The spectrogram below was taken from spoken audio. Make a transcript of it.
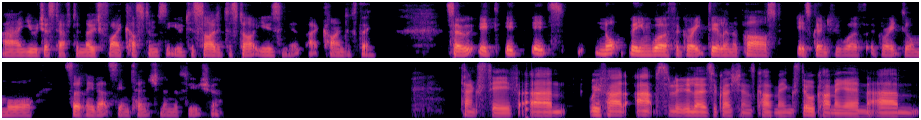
Uh, you would just have to notify customs that you decided to start using it, that kind of thing. So it, it, it's not been worth a great deal in the past. It's going to be worth a great deal more. Certainly that's the intention in the future. Thanks, Steve. Um, we've had absolutely loads of questions coming, still coming in, um,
